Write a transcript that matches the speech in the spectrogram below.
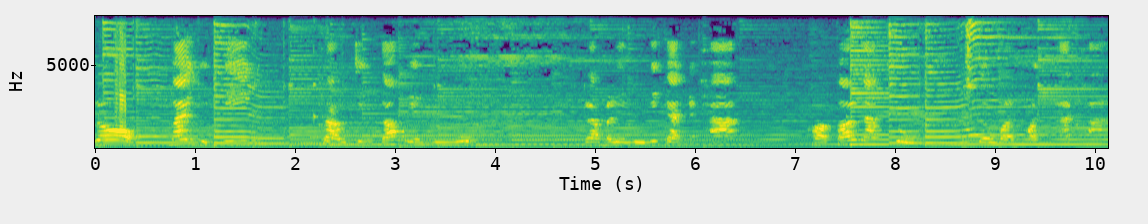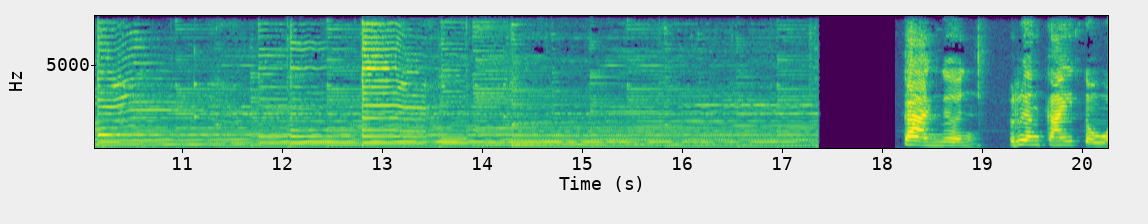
โลกไม่หยุดนิ่ง เราจึงต้องเรียนรู้ เรามาเรียนรู้ด้วยกันนะคะ ขอต้อนรับสู่เซอร์วันพอดคาส์ค่ะการเงินเรื่องใกล้ตัว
